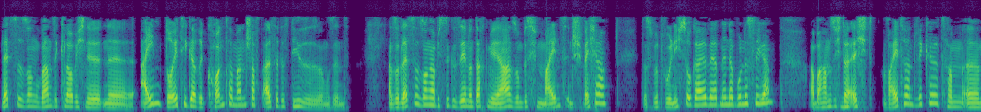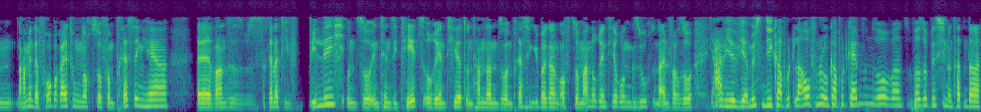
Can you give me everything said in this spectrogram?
letzte Saison waren sie, glaube ich, eine, eine eindeutigere Kontermannschaft, als sie das diese Saison sind. Also letzte Saison habe ich sie gesehen und dachte mir, ja, so ein bisschen Mainz in schwächer. Das wird wohl nicht so geil werden in der Bundesliga, aber haben sich da mhm. echt weiterentwickelt, haben, ähm, haben in der Vorbereitung noch so vom Pressing her, äh, waren sie relativ billig und so intensitätsorientiert und haben dann so im Pressingübergang oft so Mannorientierungen gesucht und einfach so, ja, wir, wir müssen die kaputt laufen und kaputt kämpfen, so war, war so ein bisschen und hatten da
